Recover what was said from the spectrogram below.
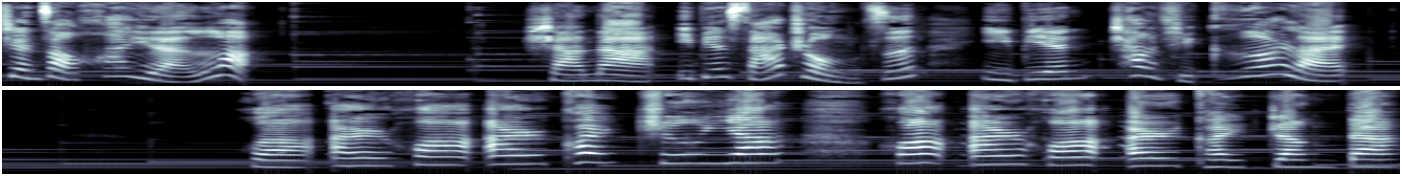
建造花园了。莎娜一边撒种子，一边唱起歌来：“花儿花儿快出芽，花儿花儿快长大，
